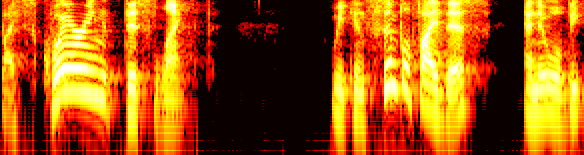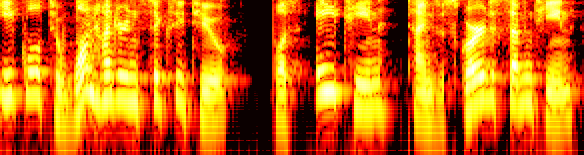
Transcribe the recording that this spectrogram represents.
by squaring this length. We can simplify this and it will be equal to 162 plus 18 times the square root of 17,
